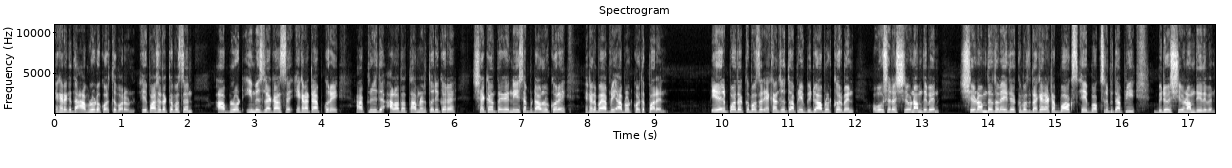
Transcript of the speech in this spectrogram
এখানে কিন্তু আপলোডও করতে পারেন এর পাশে দেখতে পাচ্ছেন আপলোড ইমেজ লেখা আছে, এখানে ট্যাপ করে আপনি যদি আলাদা থামলেন তৈরি করে সেখান থেকে নিয়ে আপনি ডাউনলোড করে এখানে ভাই আপনি আপলোড করতে পারেন। এরপর দেখতে পাচ্ছেন এখানে যেহেতু আপনি ভিডিও আপলোড করবেন, অবশ্যই এটা শিরোনাম দেবেন। শিরোনাম দেওয়ার জন্য এই দেখতে পাচ্ছেন, দেখেন একটা বক্স এই বক্সের ভিতরে আপনি ভিডিও শিরোনাম দিয়ে দেবেন।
